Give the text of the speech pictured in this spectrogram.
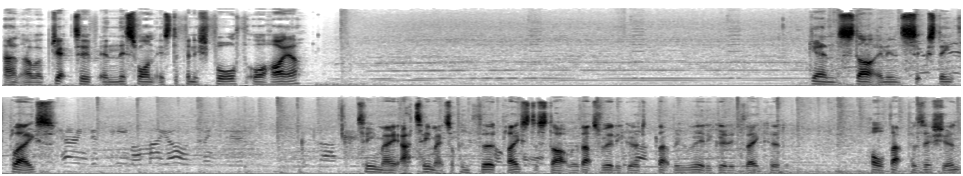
And our objective in this one is to finish fourth or higher. Again, starting in 16th place. Teammate, our teammate's up in third place to start with. That's really good. That'd be really good if they could hold that position.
